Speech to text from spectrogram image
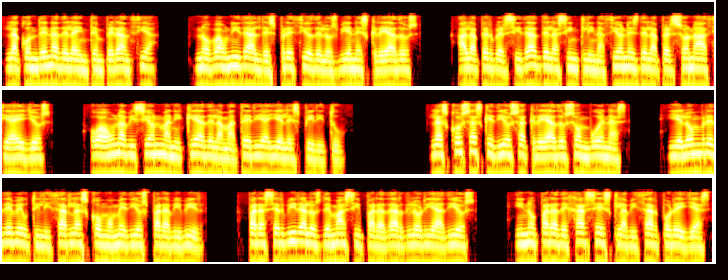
la condena de la intemperancia, no va unida al desprecio de los bienes creados, a la perversidad de las inclinaciones de la persona hacia ellos, o a una visión maniquea de la materia y el espíritu. Las cosas que Dios ha creado son buenas, y el hombre debe utilizarlas como medios para vivir, para servir a los demás y para dar gloria a Dios, y no para dejarse esclavizar por ellas,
